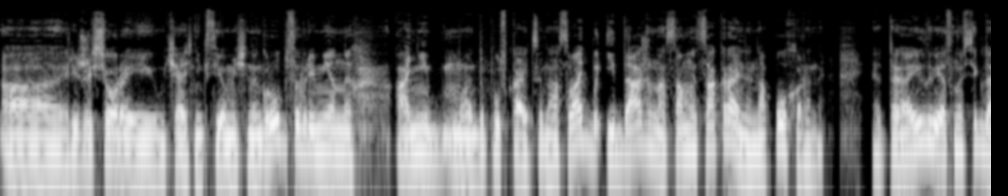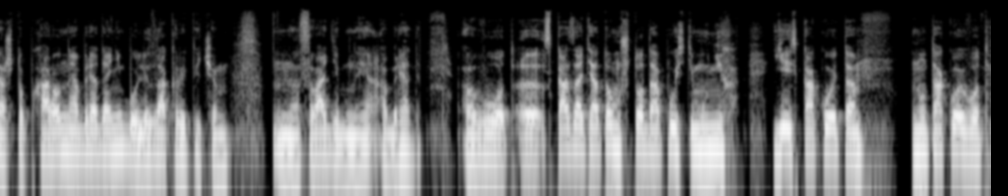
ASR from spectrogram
э, режиссеры и участники съемочных групп современных, они допускаются и на свадьбы, и даже на самые сакральные, на похороны. Это известно всегда, что похоронные обряды, они более закрыты, чем свадебные обряды. Вот. Э, сказать о том, что, допустим, у них есть какой-то ну, такой вот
